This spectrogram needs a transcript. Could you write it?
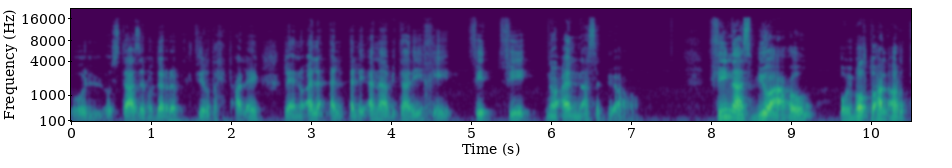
والأستاذ المدرب كثير ضحك علي. لأنه قال لي أنا بتاريخي في في نوعين ناس اللي بيوقعوا. في ناس بيوقعوا وبيبلطوا على الأرض.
